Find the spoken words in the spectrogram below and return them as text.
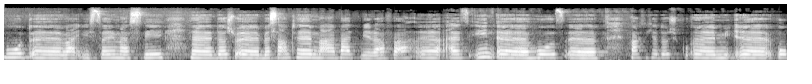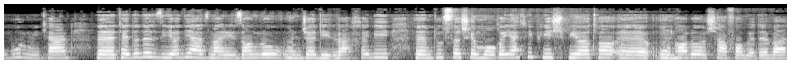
بود و عیسی مسیح داشت به سمت معبد می‌رفت و از این حوز وقتی که داشت عبور می‌کرد تعداد زیادی از مریضان رو اونجا دید و خیلی دوست داشت که موقعیتی پیش بیاد تا اونها رو شفا بده و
